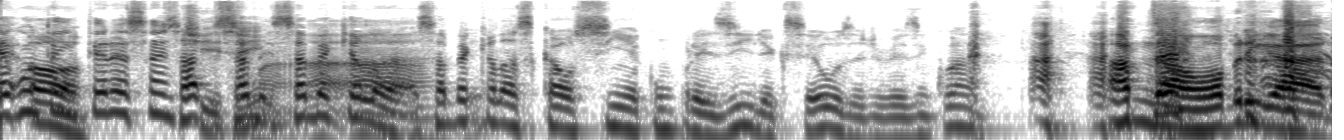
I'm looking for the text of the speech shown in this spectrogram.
pergunta é ó, interessantíssima. Sabe, sabe, sabe aquela, Ah, sabe aquelas calcinhas com presilha que você usa de vez em quando? Ah, até, Não, obrigado.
